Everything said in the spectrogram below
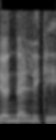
연날리기.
